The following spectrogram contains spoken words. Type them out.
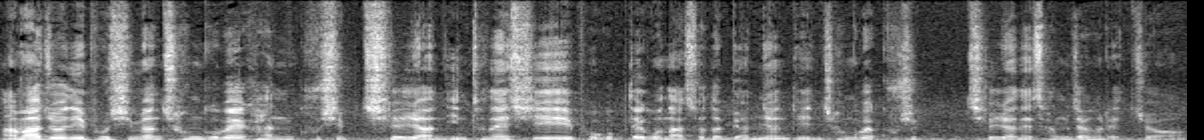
아마존이 보시면 1997년 인터넷이 보급되고 나서도 몇 년 뒤인 1997년에 상장을 했죠.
